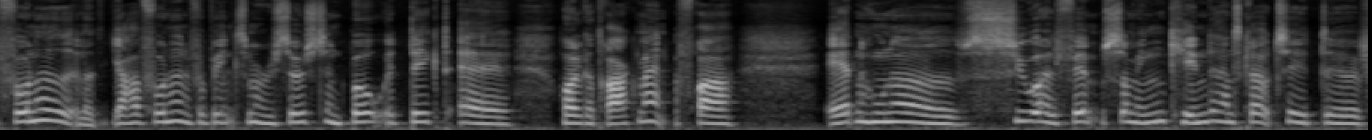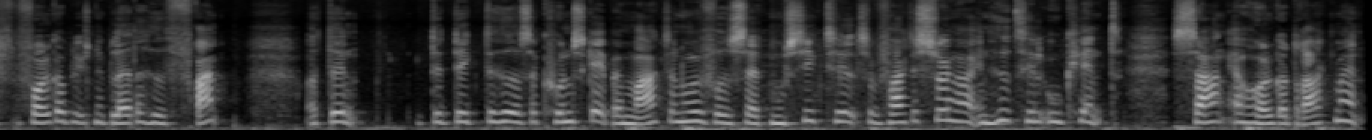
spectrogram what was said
fundet, eller jeg har fundet en forbindelse med research til en bog, et digt af Holger Drachmann fra 1897, som ingen kendte. Han skrev til et øh, folkeoplysende blad, der hed Frem, og den det digt, det hedder så Kundskab af magt, og nu har vi fået sat musik til, så vi faktisk synger en hidtil ukendt sang af Holger Drachmann,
